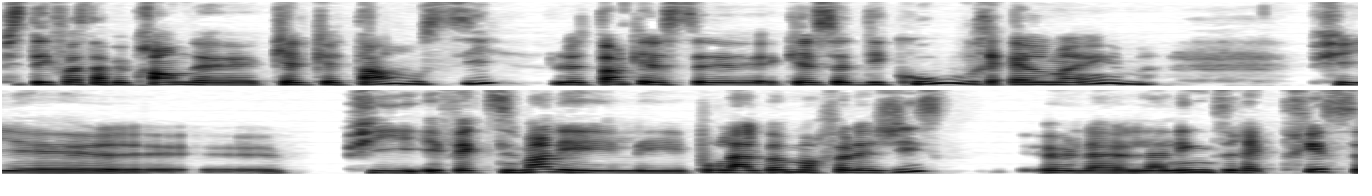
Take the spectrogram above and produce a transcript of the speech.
Puis des fois, ça peut prendre euh, quelques temps aussi, le temps qu'elle se, qu'elle se découvre elle-même. Puis, euh, puis effectivement, les, les, pour l'album Morphologie, euh, la, ligne directrice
